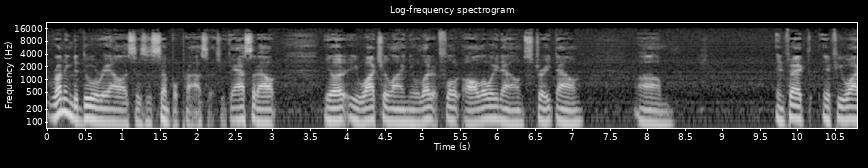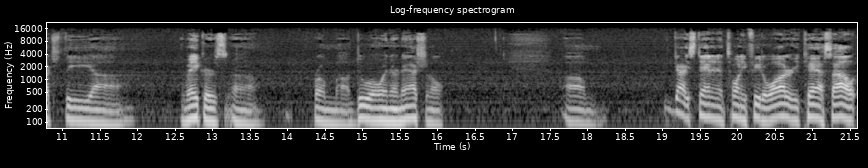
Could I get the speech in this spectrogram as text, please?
running the Duo Realis is a simple process. You cast it out, you let, you watch your line, you let it float all the way down, straight down. Um, in fact, if you watch the, uh, the makers uh, from uh, Duo International, um, guy standing in 20 feet of water, he casts out,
